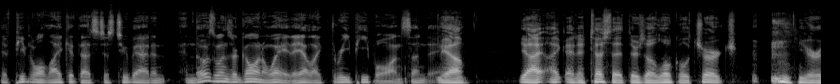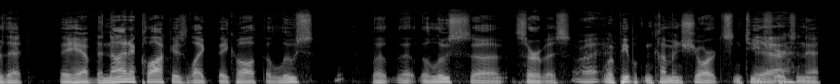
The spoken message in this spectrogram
if people don't like it, that's just too bad. And and those ones are going away. They have like three people on Sunday. Yeah, yeah. I, I can attest that there's a local church here that they have the nine o'clock is like they call it the loose, the the, the loose uh, service Right. where people can come in shorts and t-shirts Yeah. and that,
